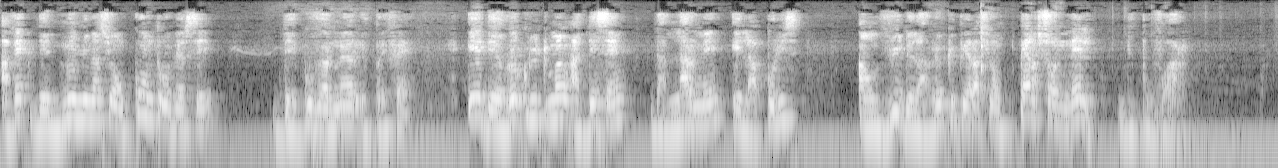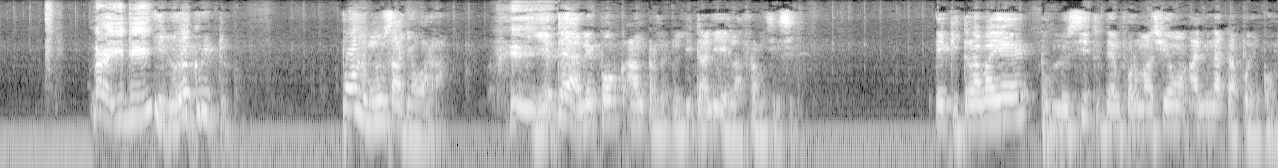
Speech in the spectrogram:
avec des nominations controversées des gouverneurs et préfets et des recrutements à dessein dans l'armée et la police en vue de la récupération personnelle du pouvoir. Non, il dit. Il recrute Paul Moussa Diawara, qui était à l'époque entre l'Italie et la France ici, et qui travaillait pour le site d'information aminata.com.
